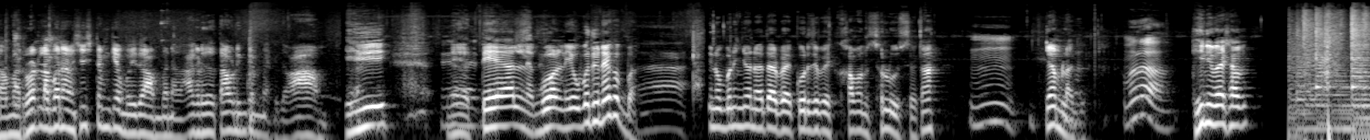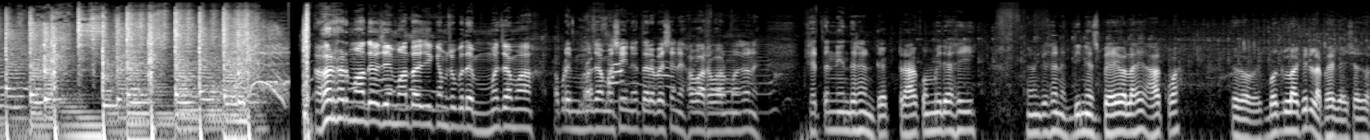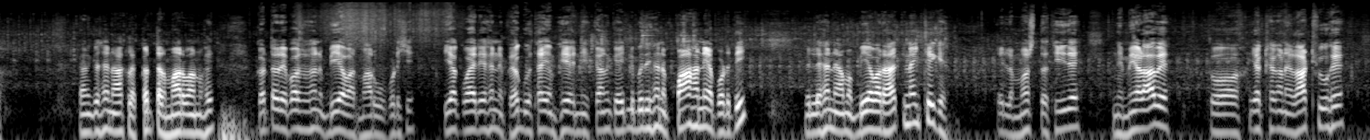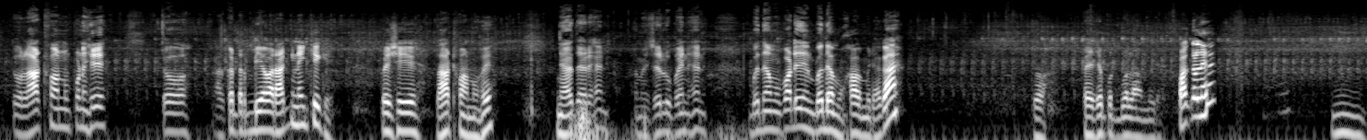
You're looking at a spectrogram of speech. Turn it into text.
અમારે રોટલા બનાવવાની સિસ્ટમ કેમ હોય આમ બનાવે. આગળ તો તાવડી કેમ નાખી દો? આમ. ઘી ને તેલ ને ગોળ ને એવું બધું નાખ્યું બા? એનો બની ગયો ને અત્યારે ભાઈ કુરજીભાઈ ખાવાનું સલું છે કા? કેમ લાગે? ઘી ઘીની વાસ આવે? હર હર મહાદેવ જય માતાજી કેમ છો બધા મજામાં? આપણે મજામાં છીએ ને અત્યારે ભાઈ છે ને હવાર હવારમાં છે ને ખેતરની અંદર છે ને ટ્રેક્ટર હાકવા મળ્યા છે કારણ કે છે ને દિનેશભાઈ આવેલા છે હાંકવા. તો ભાઈ બગલા કેટલા ભેગા છે તો? કારણ કે છે ને આખલા કટર મારવાનું છે. કટરે પાછું છે ને બે વાર મારવું પડશે. એક વાર છે ને ભેગું થાય એમ છે નહીં. કારણ કે એટલી બધી છે ને પાહ નહીં પડતી. એટલે છે ને આમાં બે વાર હાંકી નાખી કે એટલે મસ્ત થઈ જાય. ને મેળ આવે તો એક ઠેકાણે લાઠ્યું છે. તો લાઠવાનું પણ છે. તો આ કટર બે વાર હાકી નાખીએ કે પછી લાઠવાનું છે. ને અત્યારે છે ને અમે જલુભાઈને છે ને બદામો પાડી દઈને બદામો ખાવા મીઠા કા? તો ભાઈ જપત બોલાવા મીઠા પાકલ ને? હમ.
